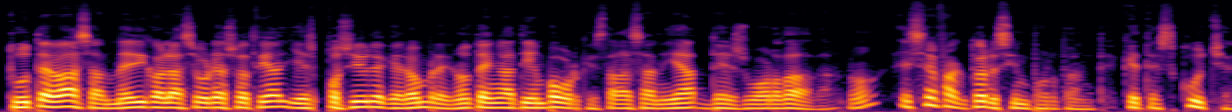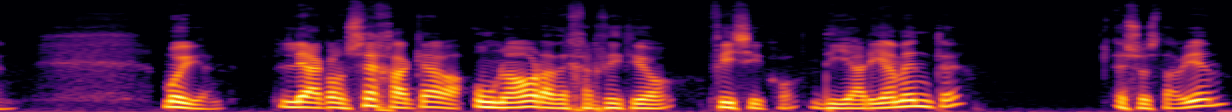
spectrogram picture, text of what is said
Tú te vas al médico de la Seguridad Social y es posible que el hombre no tenga tiempo porque está la sanidad desbordada. ¿no? Ese factor es importante, que te escuchen. Muy bien, le aconseja que haga una hora de ejercicio físico diariamente. Eso está bien.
